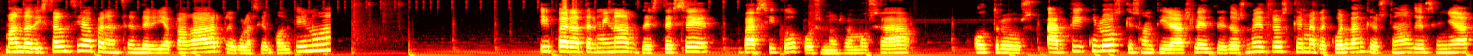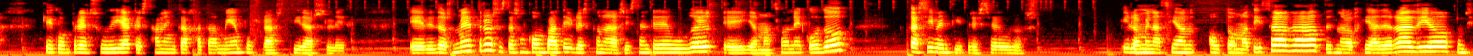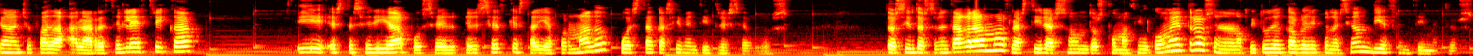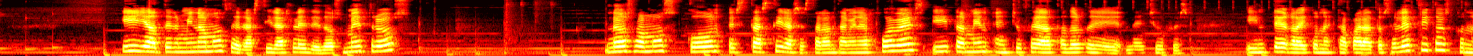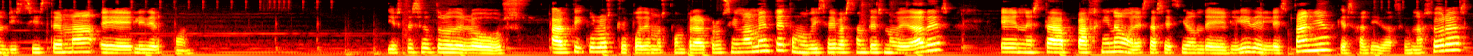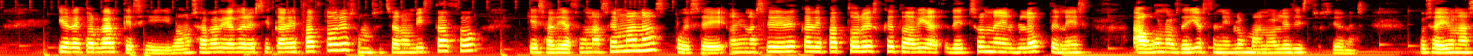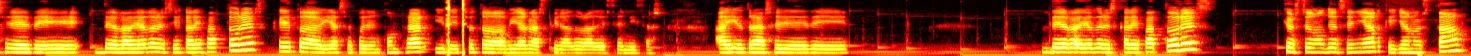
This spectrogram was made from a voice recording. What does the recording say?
mando a distancia para encender y apagar, regulación continua. Y para terminar de este set básico, pues nos vamos a otros artículos que son tiras LED de 2 metros que me recuerdan que os tengo que enseñar que compré en su día que están en caja también pues las tiras LED eh, de 2 metros estas son compatibles con el asistente de Google eh, y Amazon Echo Dot casi 23 euros. Iluminación automatizada tecnología de radio función enchufada a la red eléctrica y este sería pues el, set que estaría formado cuesta casi 23 euros 230 gramos, las tiras son 2,5 metros, en la longitud del cable de conexión 10 centímetros. Y ya terminamos de las tiras LED de 2 metros. Nos vamos con estas tiras, estarán también el jueves y también enchufe adaptador de, enchufes. Integra y conecta aparatos eléctricos con el sistema eh. Y este es otro de los artículos que podemos comprar próximamente. Como veis hay bastantes novedades en esta página o en esta sección de Lidl España que ha salido hace unas horas. Y recordar que si vamos a radiadores y calefactores, vamos a echar un vistazo que salió hace unas semanas, pues eh, hay una serie de calefactores que todavía, de hecho en el blog tenéis algunos de ellos, tenéis los manuales de instrucciones pues hay una serie de, radiadores y calefactores que todavía se pueden comprar y de hecho todavía la aspiradora de cenizas. Hay otra serie de, de radiadores calefactores que os tengo que enseñar que ya no está.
